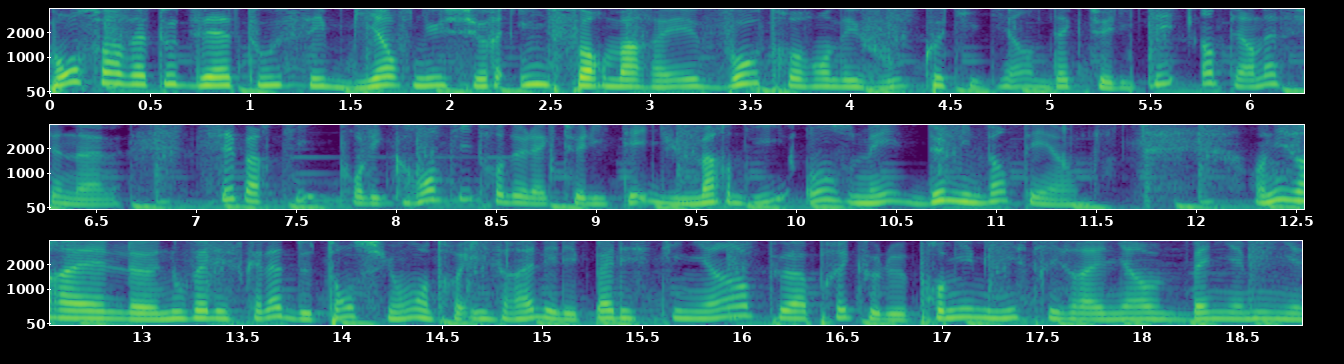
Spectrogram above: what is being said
Bonsoir à toutes et à tous et bienvenue sur Informare, votre rendez-vous quotidien d'actualité internationale. C'est parti pour les grands titres de l'actualité du mardi 11 mai 2021. En Israël, nouvelle escalade de tensions entre Israël et les Palestiniens peu après que le Premier ministre israélien Benjamin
